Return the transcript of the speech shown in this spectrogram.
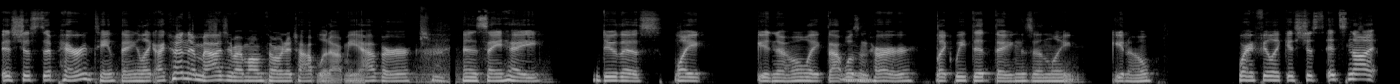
it's just a parenting thing. Like i couldn't imagine my mom throwing a tablet at me ever and saying hey do this. Like you know like that wasn't her. Like we did things and like you know where i feel like it's just it's not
